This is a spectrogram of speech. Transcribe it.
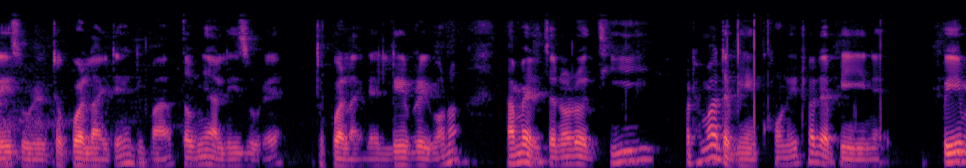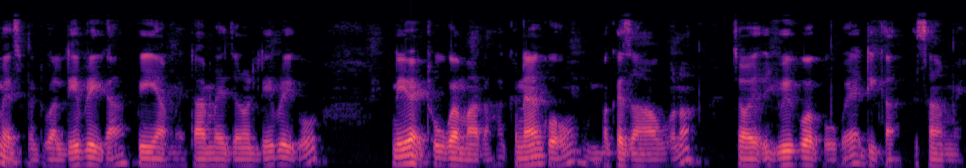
4ဆိုတဲ့တစ်ခွက်လိုက်တယ်ဒီမှာ3ည4ဆိုတဲ့တစ်ခွက်လိုက်တယ်4 break ပေါ့နော်ဒါမဲ့ကျွန်တော်တို့ဒီပထမတစ်ပြင်ခွန်လေးထွက်တဲ့ပြင်နဲ့ပေးမယ်ဆိုရင်သူက4 break ကပေးရမယ်ဒါမဲ့ကျွန်တော်4 break ကိုနေ့တိုင်းထိုးခွက်မှာကကနန်းကုန်မကစားဘူးပေါ့နော်ကျွန်တော်ရွေးခွက်ကိုပဲအဓိကကစားမယ်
